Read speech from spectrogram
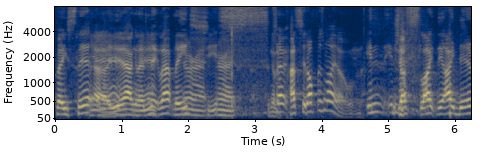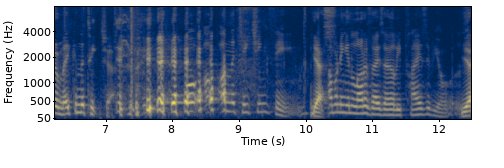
Text-based theatre. Yeah, Yeah, I'm going to yeah. nick that, mate. All right, all Yes. right. I'm going to So- pass it off as my own. In, in Just like the idea of making the teacher. well, on the teaching thing, Yes. I'm wondering in a lot of those early plays of yours, Yeah.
